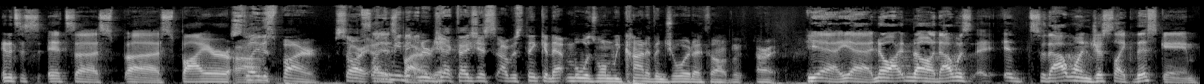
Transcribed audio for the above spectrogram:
and it's a, it's a uh, Spire. Slay um, the Spire. Sorry, Slay I didn't mean Spire, to interject. I just I was thinking that was one we kind of enjoyed. I thought, but all right. Yeah, yeah. No, I no, that was it, so that one just like this game.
